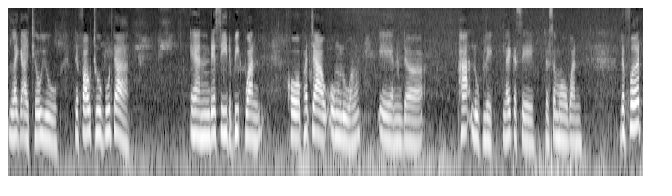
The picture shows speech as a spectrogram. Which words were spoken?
like I tell you, they found two Buddha, and they see the big one called พระเจ้าองค์หลวง and uh, พระลูปเล็ก like I say the small one. The first,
